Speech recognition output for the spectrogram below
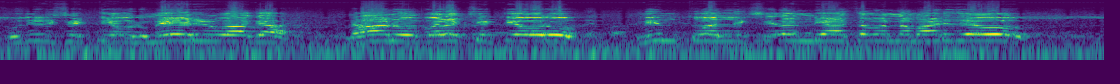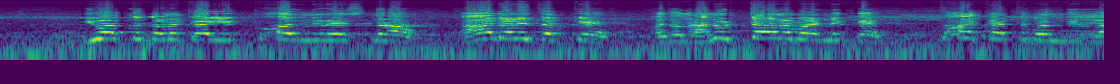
ಸುಧೀರ್ ಶೆಟ್ಟಿ ಅವರು ಮೇಯರ್ ಇರುವಾಗ ನಾನು ಭರತ್ ಶೆಟ್ಟಿ ಅವರು ನಿಂತು ಅಲ್ಲಿ ಶಿಲಾನ್ಯಾಸವನ್ನ ಮಾಡಿದೆವು ಇವತ್ತು ತನಕ ಈ ಕಾಂಗ್ರೆಸ್ನ ಆಡಳಿತಕ್ಕೆ ಅದನ್ನು ಅನುಷ್ಠಾನ ಮಾಡಲಿಕ್ಕೆ ತಾಕತ್ತು ಬಂದಿಲ್ಲ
